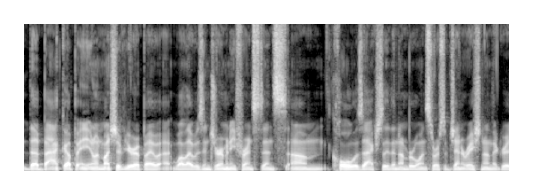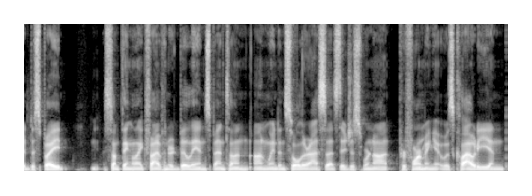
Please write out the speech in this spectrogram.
the backup, you know, in much of Europe, I, while I was in Germany, for instance, um, coal was actually the number one source of generation on the grid, despite something like 500 billion spent on on wind and solar assets. They just were not performing. It was cloudy, and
